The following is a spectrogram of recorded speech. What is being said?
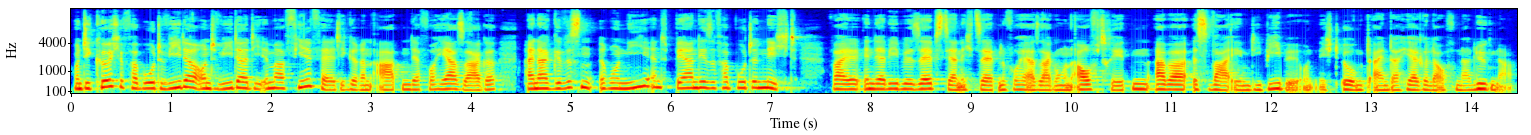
Und die Kirche verbot wieder und wieder die immer vielfältigeren Arten der Vorhersage. Einer gewissen Ironie entbehren diese Verbote nicht, weil in der Bibel selbst ja nicht selten Vorhersagungen auftreten, aber es war eben die Bibel und nicht irgendein dahergelaufener Lügner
